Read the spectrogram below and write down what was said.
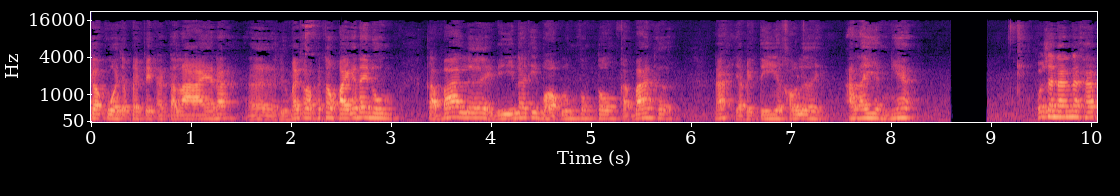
ก็กลัวจะไปเป็นอันตรายนะเออหรือไม่ก็ไม่ต้องไปก็ได้นุ่มกลับบ้านเลยดีแล้วที่บอกลุงตรงๆ กลับบ้านเถอะนะอย่าไปตีกับเขาเลย อะไรอย่างเงี้ยเพราะฉะนั้นนะครับ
